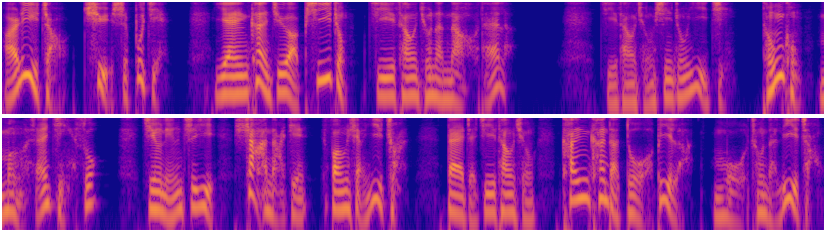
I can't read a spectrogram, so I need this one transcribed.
而利爪去势不减，眼看就要劈中姬苍穹的脑袋了。姬苍穹心中一紧，瞳孔猛然紧缩，精灵之翼刹那间方向一转，带着姬苍穹堪堪的躲避了母虫的利爪。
